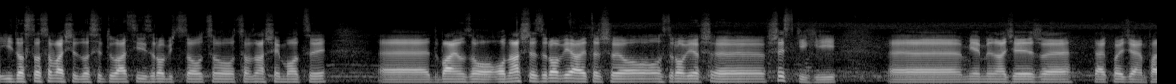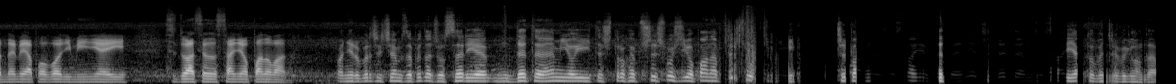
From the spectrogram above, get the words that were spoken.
i dostosować się do sytuacji zrobić to, co, co w naszej mocy, dbając o, o nasze zdrowie, ale też o zdrowie wszystkich i miejmy nadzieję, że tak jak powiedziałem, pandemia powoli minie i sytuacja zostanie opanowana. Panie Robercie, chciałem zapytać o serię DTM i o jej też trochę przyszłość i o Pana przyszłość w niej. Czy Pan zostaje w DTM-ie, czy DTM zostaje? Jak to będzie wyglądało?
